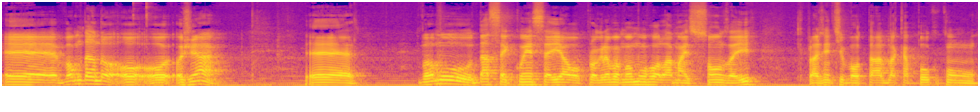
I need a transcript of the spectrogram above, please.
é, vamos dando. Ô, ô, ô Jean, é, vamos dar sequência aí ao programa, vamos rolar mais sons aí, pra gente voltar daqui a pouco com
